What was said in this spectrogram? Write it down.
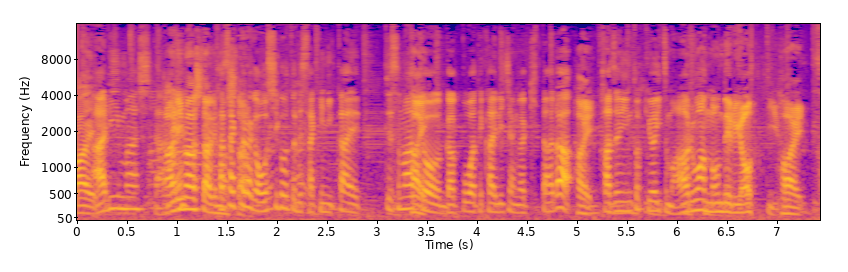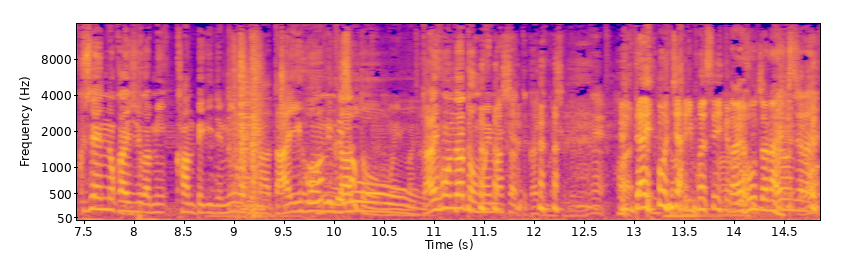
ありましたね。ありましたありました笠倉がお仕事で先に帰って、その後、はい学校終わって帰りちゃんが来たら、風にの時はいつも R1 飲んでるよっていう。伏線の回収がみ完璧で見事な台本だと思いました。台本だと思いましたって書いてましたけどね。ね。台本じゃありませんよ。台本じゃない台本じゃない。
